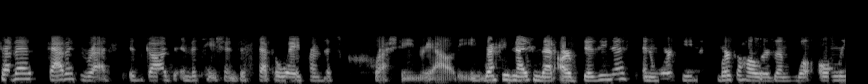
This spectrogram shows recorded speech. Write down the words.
Sabbath, Sabbath rest is God's invitation to step away from this crushing reality, recognizing that our busyness and working workaholism will only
